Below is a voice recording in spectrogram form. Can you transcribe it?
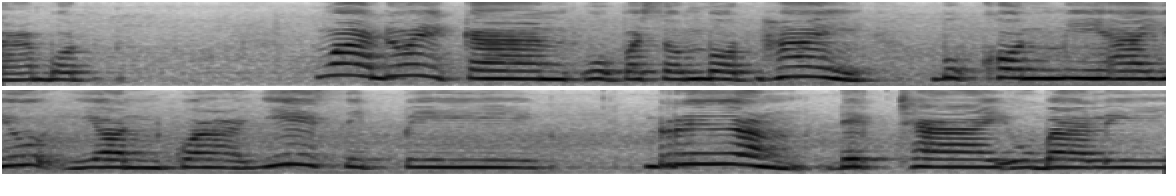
าบท ว่าด้วยการอุปสมบทให้บุคคลมีอายุย่อนกว่า 20 ปี เรื่องเด็กชายอุบาลี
